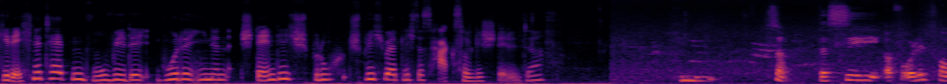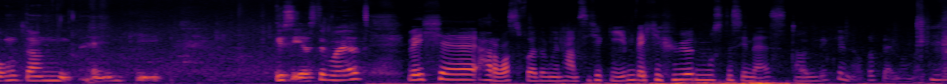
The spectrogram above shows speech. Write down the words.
gerechnet hätten? Wo wurde, wurde Ihnen ständig spruch, sprichwörtlich das Haxel gestellt? Ja? So, dass Sie auf alle Fragen dann eingehen. Das erste war jetzt. Welche Herausforderungen haben sich ergeben? Welche Hürden mussten Sie meistern? Genau, da bleiben wir mal.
